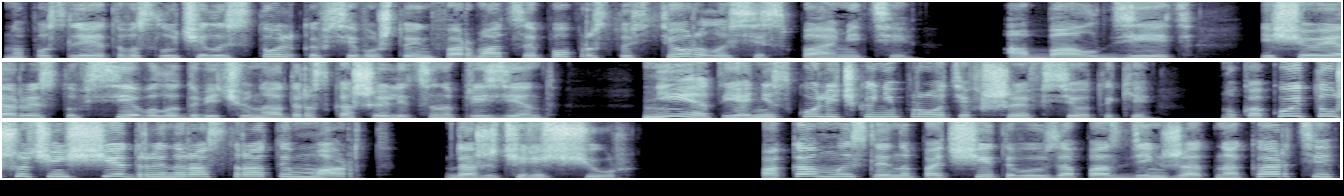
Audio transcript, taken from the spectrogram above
Но после этого случилось столько всего, что информация попросту стерлась из памяти. Обалдеть! Еще и Аресту Всеволодовичу надо раскошелиться на презент. Нет, я нисколечко не против, шеф все-таки. Но какой-то уж очень щедрый на растраты март. Даже чересчур. Пока мысленно подсчитываю запас деньжат на карте,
